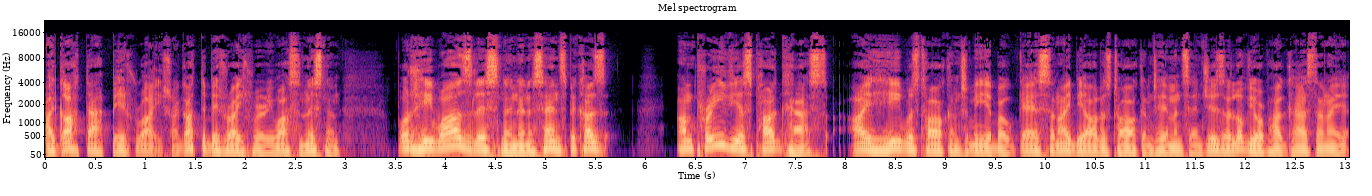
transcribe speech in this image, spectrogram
I got that bit right. I got the bit right where he wasn't listening. But he was listening in a sense because on previous podcasts, I he was talking to me about guests, and I'd be always talking to him and saying, "Jeez, I love your podcast, and I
